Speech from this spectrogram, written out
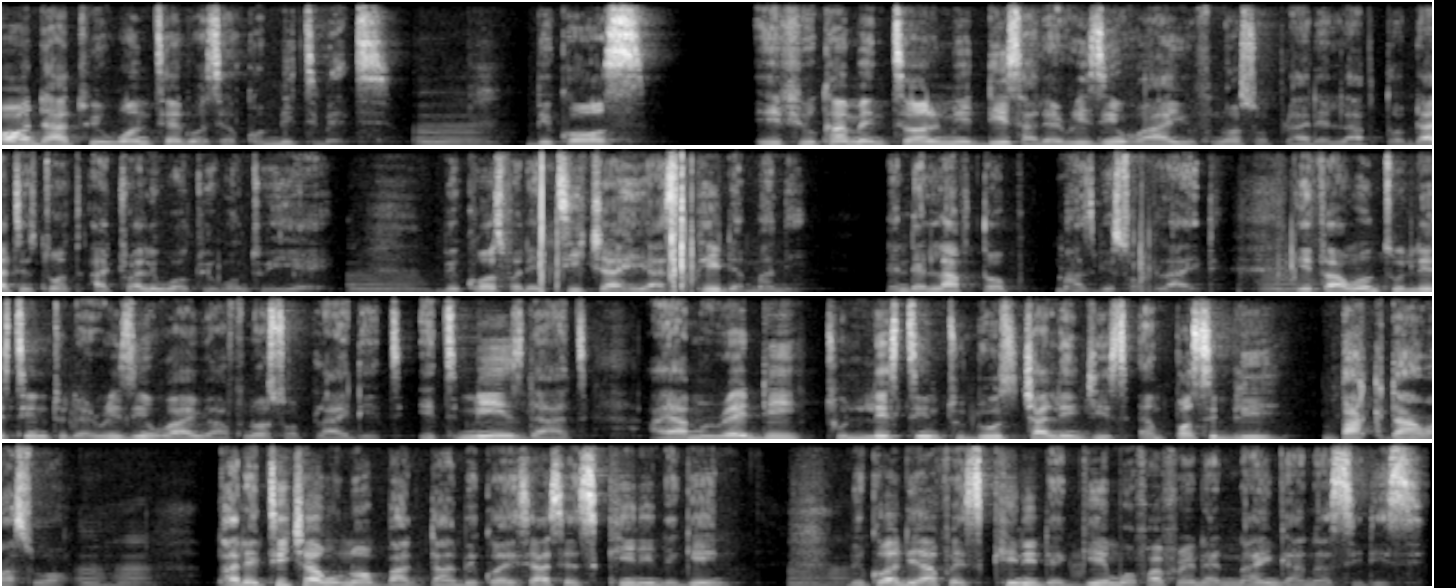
All that we wanted was a commitment. Mm. Because if you come and tell me these are the reasons why you've not supplied a laptop, that is not actually what we want to hear. Mm. Because for the teacher, he has paid the money and the laptop must be supplied. Mm. If I want to listen to the reason why you have not supplied it, it means that I am ready to listen to those challenges and possibly back down as well. -hmm. But the teacher will not back down because he has a skin in the game. Mm -hmm. Because they have a skin in the game of 509 Ghana cedis.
